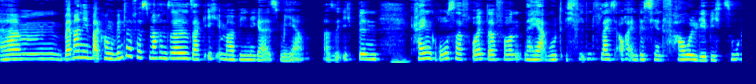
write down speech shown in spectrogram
Ähm, wenn man den Balkon winterfest machen soll, sag ich immer weniger ist mehr. Also ich bin mhm. kein großer Freund davon. Naja, gut, ich finde vielleicht auch ein bisschen faul, gebe ich zu,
